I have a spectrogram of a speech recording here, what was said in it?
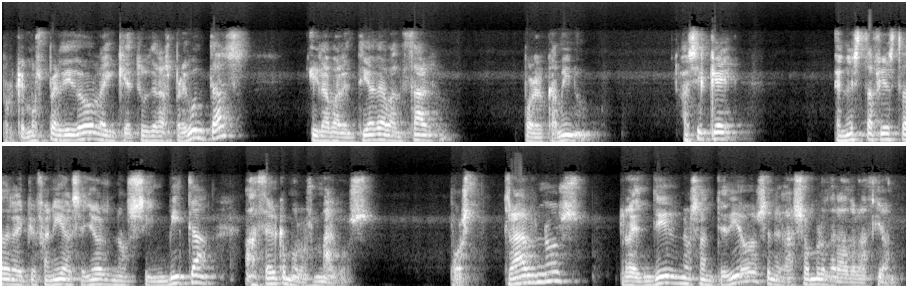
Porque hemos perdido la inquietud de las preguntas y la valentía de avanzar por el camino. Así que en esta fiesta de la Epifanía el Señor nos invita a hacer como los magos, postrarnos, rendirnos ante Dios en el asombro de la adoración.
